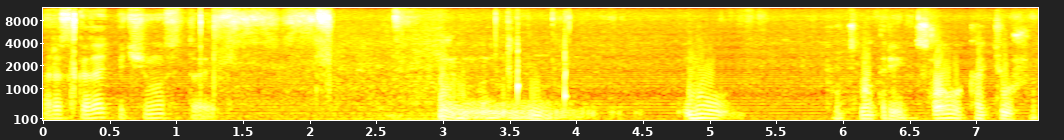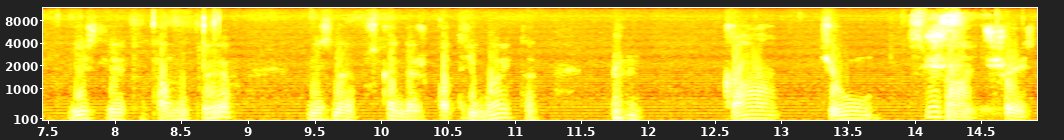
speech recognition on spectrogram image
рассказать, почему стоит. Ну, вот смотри, слово «Катюша». Если это там УТФ, не знаю, пускай даже по 3 байта, Катюша В смысле? 6.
